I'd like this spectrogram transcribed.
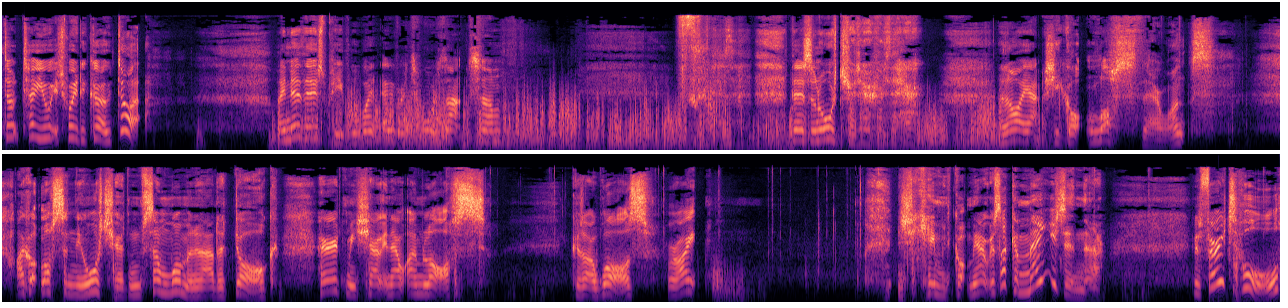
Don't tell you which way to go, do it? I know those people went over towards that, um, there's an orchard over there. And I actually got lost there once. I got lost in the orchard and some woman who had a dog heard me shouting out I'm lost. Because I was, right? And she came and got me out. It was like a maze in there. It was very tall.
